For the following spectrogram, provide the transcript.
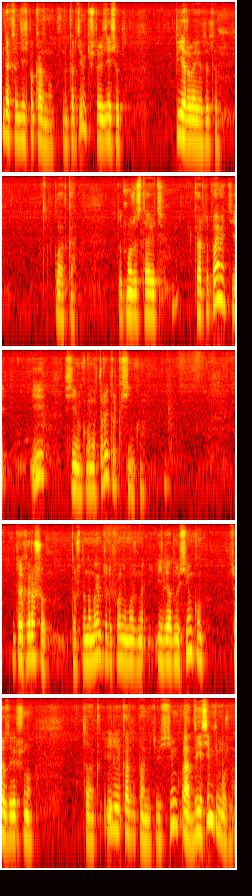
Да, кстати, здесь показано на картинке, что здесь вот первая вот эта вкладка. Тут можно ставить карту памяти и симку, а на второй только симку. Это хорошо, потому что на моем телефоне можно или одну симку, все завершено, так, или карту памяти и симку, а, две симки можно,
